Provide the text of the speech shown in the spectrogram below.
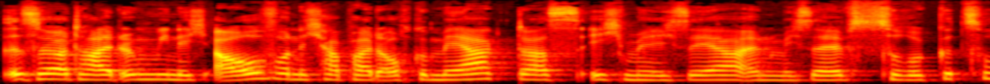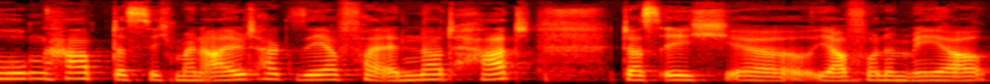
es hört halt irgendwie nicht auf und ich habe halt auch gemerkt, dass ich mich sehr in mich selbst zurückgezogen habe, dass sich mein Alltag sehr verändert hat, dass ich äh, ja von einem eher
